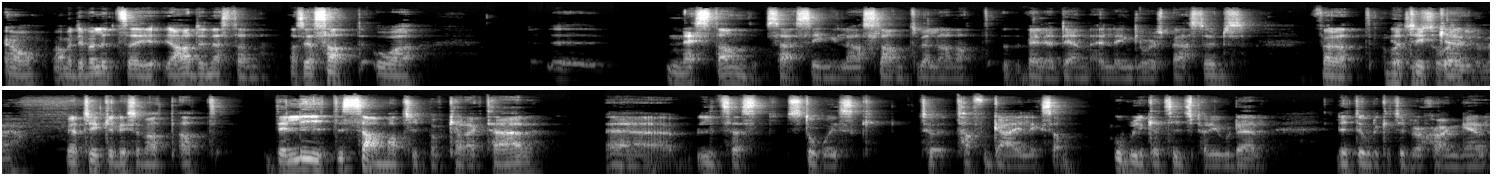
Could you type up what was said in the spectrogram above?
Ja, ja, men det var lite så jag hade nästan, alltså jag satt och eh, nästan så här singla slant mellan att välja den eller Inglourious Basterds. För att jag typ så tycker, jag tycker liksom att, att det är lite samma typ av karaktär. Eh, lite såhär stoisk, tough guy liksom. Olika tidsperioder, lite olika typer av genre.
